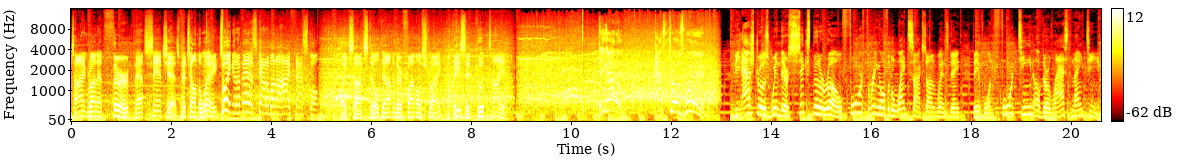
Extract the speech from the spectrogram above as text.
Tying run at third. That's Sanchez. Pitch on the way. Swing and a miss. Got him on a high fastball. White Sox still down to their final strike. The base hit could tie it. He got him. Astros win. The Astros win their sixth in a row, 4 3 over the White Sox on Wednesday. They've won 14 of their last 19.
